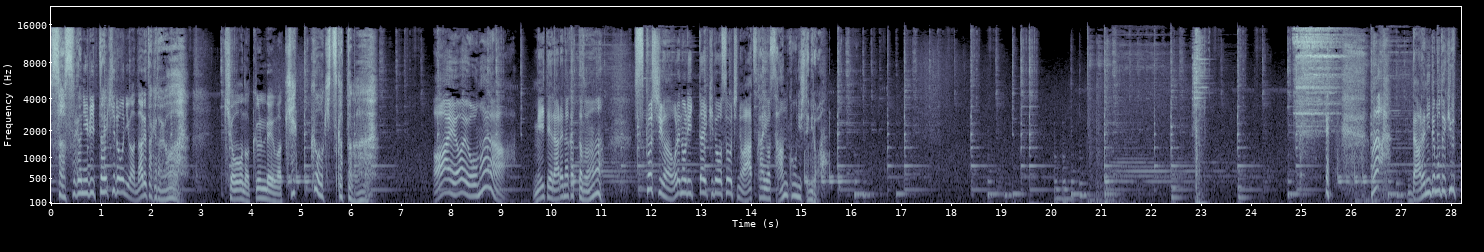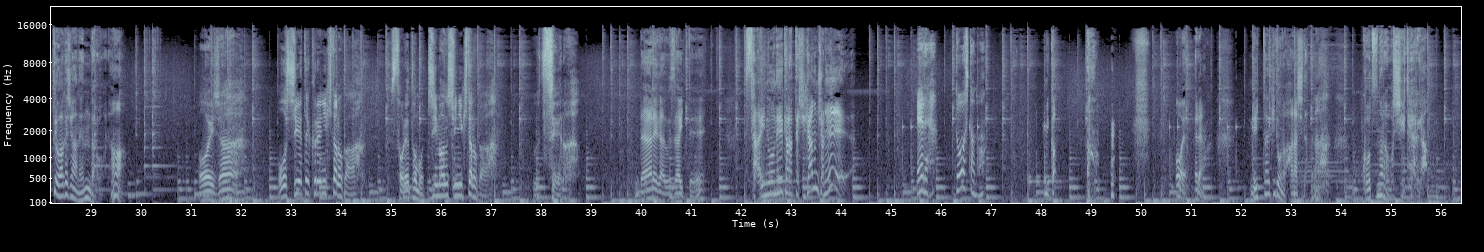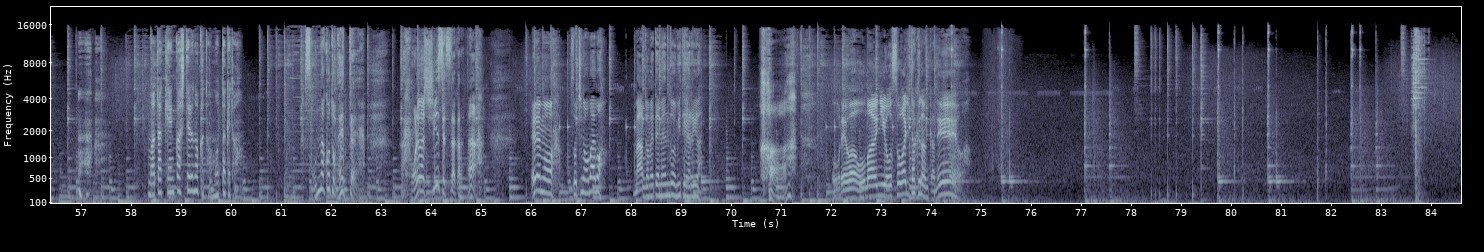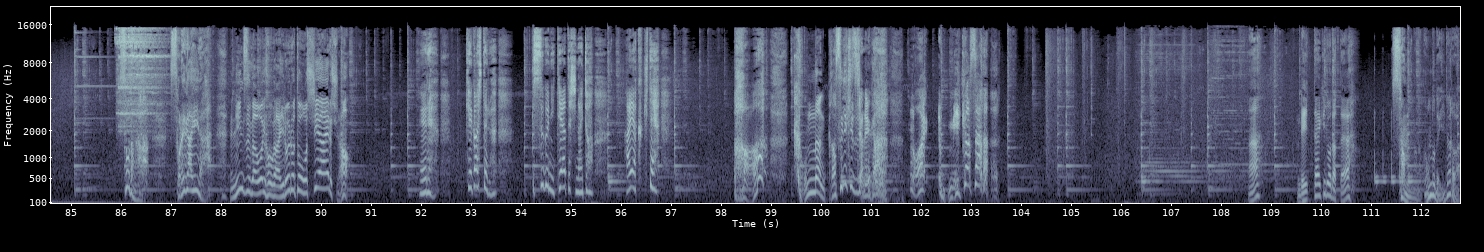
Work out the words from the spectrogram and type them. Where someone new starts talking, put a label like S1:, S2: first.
S1: さすがに立体軌道には慣れたけどよ。今日の訓練は結構きつかったな。
S2: おいおいお前ら。見てられなかったぞ。少しは俺の立体起動装置の扱いを参考にしてみろ。ま あ誰にでもできるってわけじゃねえんだろうがな。
S1: おいじゃあ教えてくれに来たのか？それとも自慢しに来たのか？うっせえな。
S2: 誰がうざいって？才能ねえからってひがむんじゃね
S3: え！エレンどうしたの？
S2: えミカ。おいエレン。立体軌道の話だったな。コツなら教えてやるよ
S3: また喧嘩してるのかと思ったけど。
S2: そんなことねえって。俺は親切だからな。エレンもそっちのお前もまとめて面倒見てやるよ。
S1: はあ？俺はお前に教わりたくなんかねえよ。
S2: そうだなそれがいいな。人数が多い方が色々と教え合えるしな。
S3: エレン怪我してる。すぐに手当てしないと。早く来て。
S1: はあ？こんなんかすり傷じゃねえか。おいミカサ。
S2: あ？立体軌道だって？そんなの今度でいいだろ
